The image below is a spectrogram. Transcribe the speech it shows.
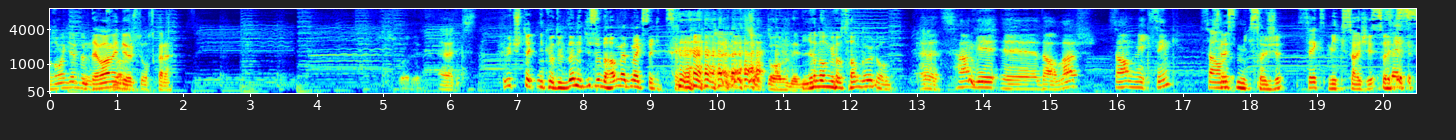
o zaman geri dönelim. Devam ediyoruz Oscar'a. Evet. 3 teknik ödülden ikisi daha Mad Max'e gitti sanırım. Evet, çok doğru dedin. Yanılmıyorsam böyle oldu. Evet. Hangi e, dallar? Sound mixing, sound Ses miksajı. seks miksajı, Ses. Ses.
